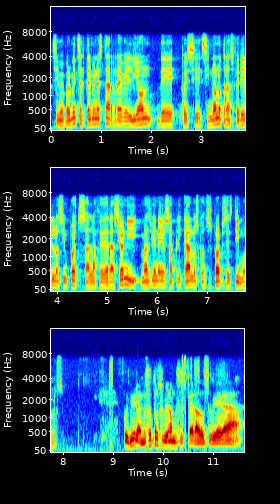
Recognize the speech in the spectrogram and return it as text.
si me permites el término, esta rebelión de, pues si, no, no transferir los impuestos a la federación y más bien ellos aplicarlos con sus propios estímulos? Pues mira, nosotros hubiéramos esperado que, hubiera,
